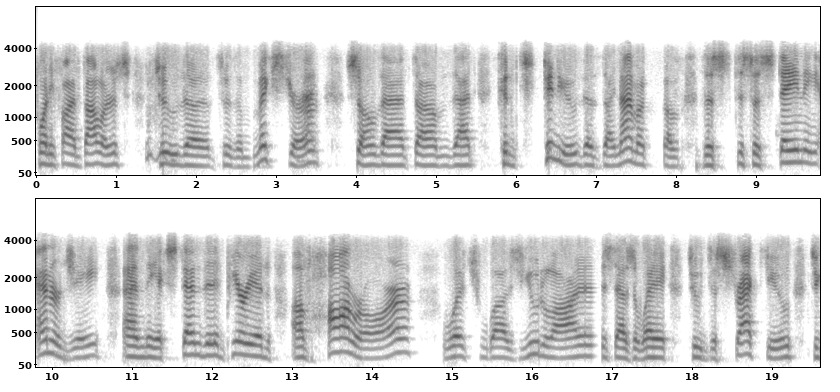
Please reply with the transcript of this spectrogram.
twenty-five dollars to the to the mixture, so that um, that continued the dynamic of this the sustaining energy and the extended period of horror which was utilized as a way to distract you to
